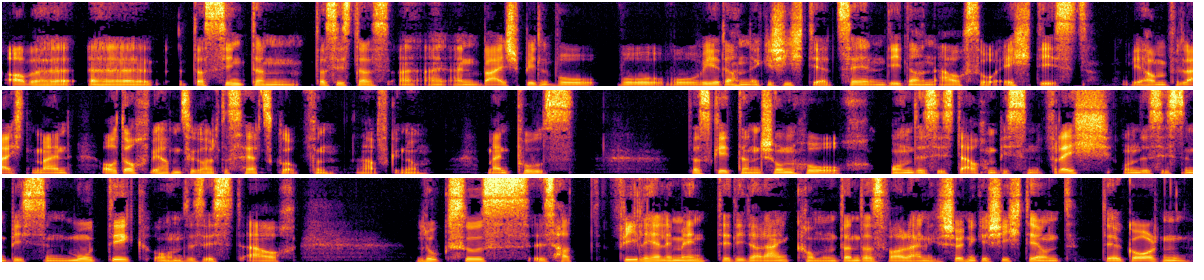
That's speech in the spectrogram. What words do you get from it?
Aber äh, das sind dann, das ist das äh, ein, ein Beispiel, wo, wo, wo wir dann eine Geschichte erzählen, die dann auch so echt ist. Wir haben vielleicht mein, oh doch, wir haben sogar das Herzklopfen aufgenommen, mein Puls. Das geht dann schon hoch und es ist auch ein bisschen frech und es ist ein bisschen mutig und es ist auch Luxus. Es hat viele Elemente, die da reinkommen. Und dann, das war eine schöne Geschichte und der Gordon,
